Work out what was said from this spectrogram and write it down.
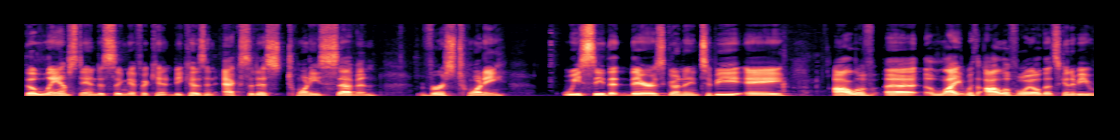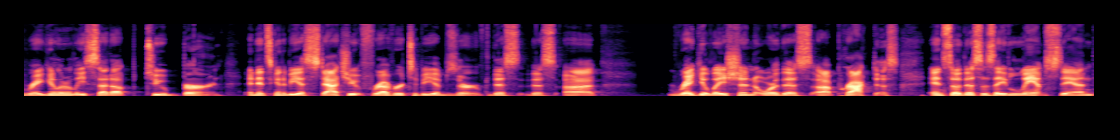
the lampstand is significant because in Exodus 27, verse 20, we see that there's going to be a olive uh, a light with olive oil that's going to be regularly set up to burn and it's going to be a statute forever to be observed this this uh, regulation or this uh, practice. And so this is a lampstand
